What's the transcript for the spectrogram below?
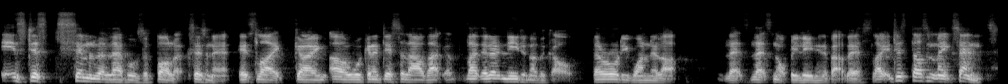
is just similar levels of bollocks, isn't it? It's like going, oh, we're going to disallow that. Like they don't need another goal; they're already one 0 up. Let's let's not be lenient about this. Like it just doesn't make sense.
